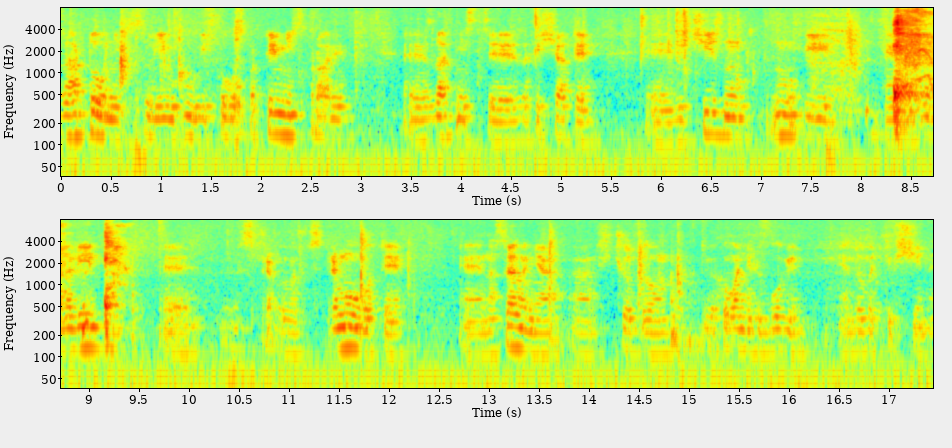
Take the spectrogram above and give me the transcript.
загартованість свою у військово-спортивній справі, здатність захищати вітчизну, ну і взагалі спрямовувати е, населення е, щодо виховання любові е, до батьківщини.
